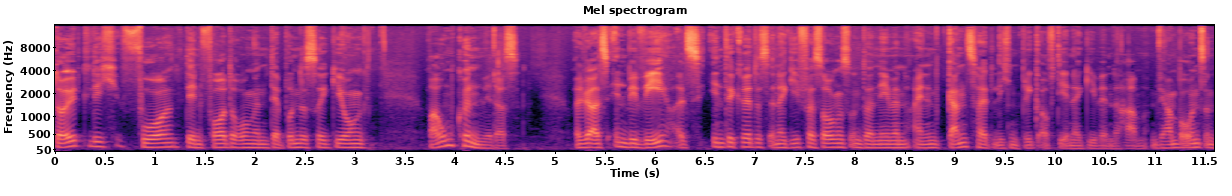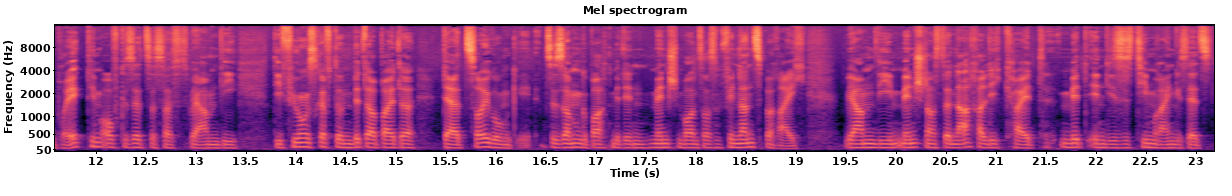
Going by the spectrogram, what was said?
deutlich vor den Forderungen der Bundesregierung. Warum können wir das? Weil wir als NBW, als integriertes Energieversorgungsunternehmen, einen ganzheitlichen Blick auf die Energiewende haben. Wir haben bei uns ein Projektteam aufgesetzt, das heißt, wir haben die, die Führungskräfte und Mitarbeiter der Erzeugung zusammengebracht mit den Menschen bei uns aus dem Finanzbereich. Wir haben die Menschen aus der Nachhaltigkeit mit in dieses Team reingesetzt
